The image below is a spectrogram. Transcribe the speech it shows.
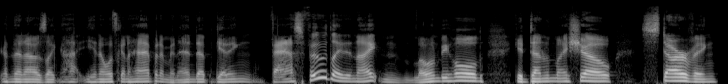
And then I was like, ah, you know what's going to happen? I'm going to end up getting fast food late at night, and lo and behold, get done with my show, starving.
